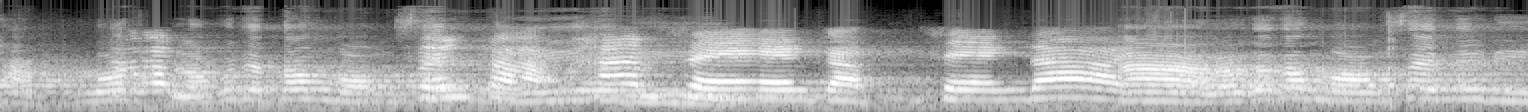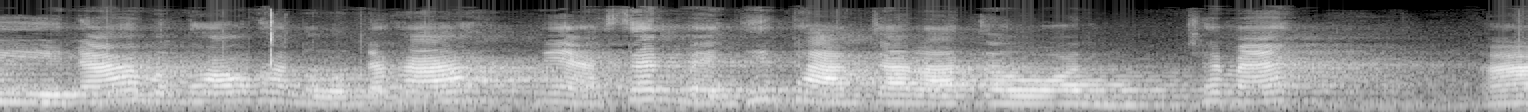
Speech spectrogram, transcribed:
ขับรถเราก็จะต้องมองเส้เส้นนตรปงระนี้ห้าให้มดีแซงกับแซงได้ อ่า เราจะต้องมองเส้นให้ดีนะบนท้องถนนนะคะ เนี่ยเส้นแบ่งทิศทางจราจรใช่ไหมอ่า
